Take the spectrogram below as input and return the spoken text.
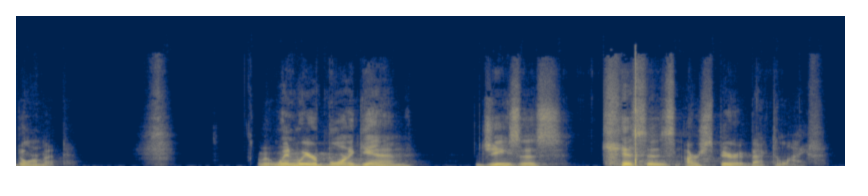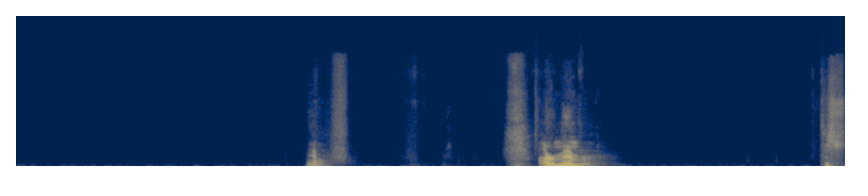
dormant. But when we are born again, Jesus kisses our spirit back to life. Now, I remember this,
